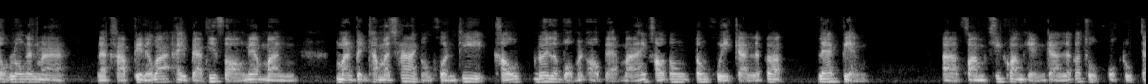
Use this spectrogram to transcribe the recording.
ตกลงกันมานะครับ เพียงแต่ว่าไอ้แบบที่สองเนี่ยมันมันเป็นธรรมชาติของคนที่เขาด้วยระบบมันออกแบบมาให้เขาต้องต้องคุยกัน แล้วก็แลกเปลี่ยนอ่า ความคิดความเห็นกัน แล้วก็ถูกอกถูกใจ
